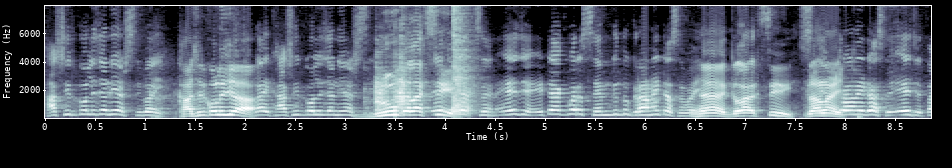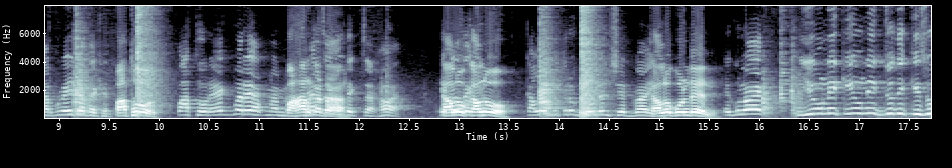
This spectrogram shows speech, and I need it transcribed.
খাসির কলিজা নিয়ে আসছি ভাই। খাসির কলিজা? ভাই খাসির কলিজা নিয়ে আসছি। ব্লু গ্যালাক্সি এই যে দেখছেন এই যে এটা একবারে সেম কিন্তু গ্রানাইট আছে ভাই। হ্যাঁ গ্যালাক্সি গ্রানাইট গ্রানাইট আছে। এই যে তারপরে এইটা দেখেন। পাথর। পাথর একবারে আপনার পাহাড় কাটা। হ্যাঁ। কালো, কালো। কালোর ভিতরে গোল্ডেন শেড ভাই। কালো গোল্ডেন এগুলো এক ইউনিক ইউনিক যদি কিছু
